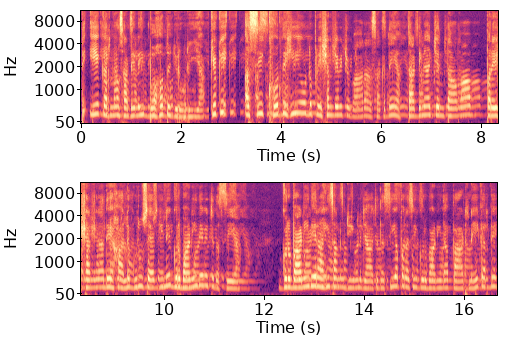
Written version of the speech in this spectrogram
ਤੇ ਇਹ ਕਰਨਾ ਸਾਡੇ ਲਈ ਬਹੁਤ ਜ਼ਰੂਰੀ ਆ। ਕਿਉਂਕਿ ਅਸੀਂ ਖੁਦ ਹੀ ਉਹ ਡਿਪਰੈਸ਼ਨ ਦੇ ਵਿੱਚੋਂ ਬਾਹਰ ਆ ਸਕਦੇ ਆ। ਸਾਡੀਆਂ ਚਿੰਤਾਵਾਂ, ਪਰੇਸ਼ਾਨੀਆਂ ਦੇ ਹੱਲ ਗੁਰੂ ਸਾਹਿਬ ਜੀ ਨੇ ਗੁਰਬਾਣੀ ਦੇ ਵਿੱਚ ਦੱਸੇ ਆ। ਗੁਰਬਾਣੀ ਦੇ ਰਾਹੀਂ ਸਾਨੂੰ ਜੀਵਨ ਜਾਚ ਦੱਸੀ ਆ, ਪਰ ਅਸੀਂ ਗੁਰਬਾਣੀ ਦਾ ਪਾਠ ਨਹੀਂ ਕਰਦੇ।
